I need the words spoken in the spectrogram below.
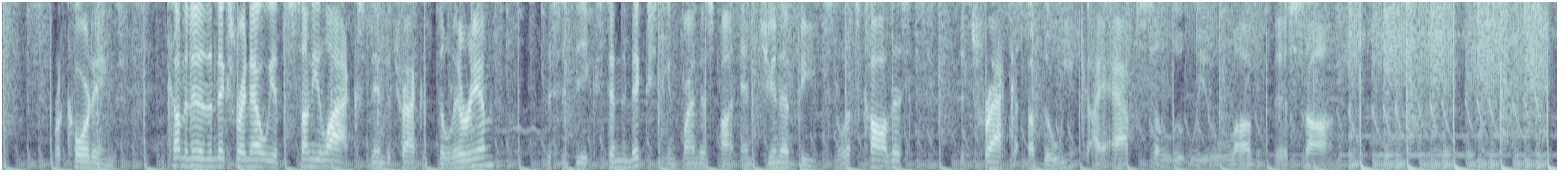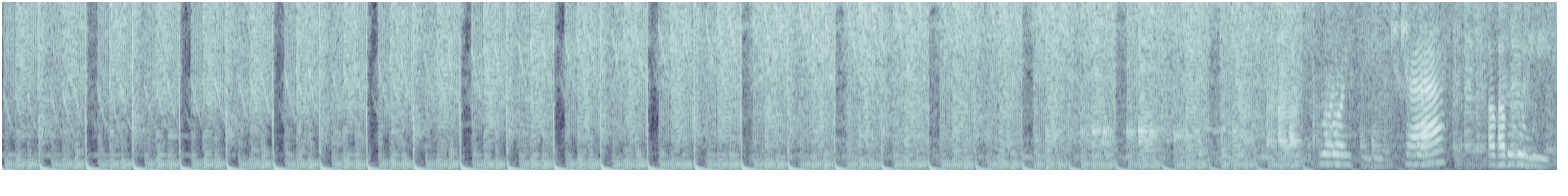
Recordings. And coming into the mix right now, we have Sunny Lax. The name of the track is Delirium. This is the extended mix. You can find this on Anjunabeats. So let's call this the track of the week. I absolutely love this song. Royce's track of the week.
